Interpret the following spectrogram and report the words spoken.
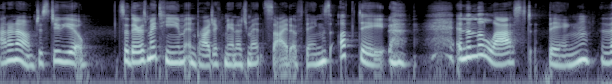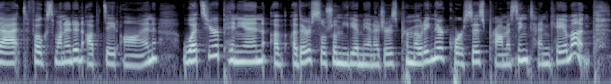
I don't know, just do you. So there's my team and project management side of things update. And then the last thing that folks wanted an update on what's your opinion of other social media managers promoting their courses promising 10K a month?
